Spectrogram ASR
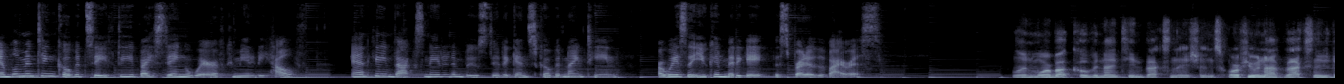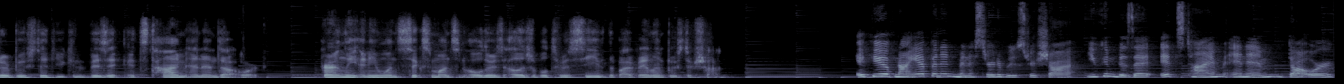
Implementing COVID safety by staying aware of community health and getting vaccinated and boosted against COVID 19 are ways that you can mitigate the spread of the virus. Learn more about COVID 19 vaccinations, or if you are not vaccinated or boosted, you can visit itstimnm.org. Currently, anyone six months and older is eligible to receive the bivalent booster shot. If you have not yet been administered a booster shot, you can visit itstimnm.org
